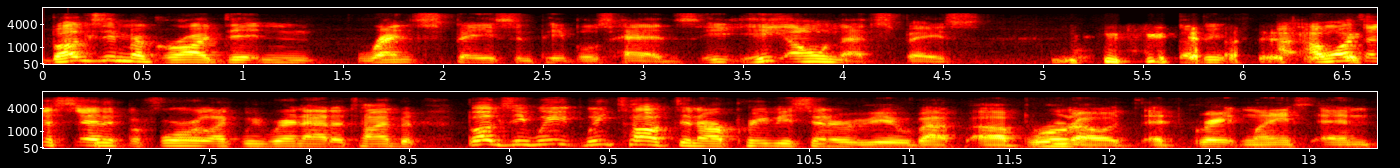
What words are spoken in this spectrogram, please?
Buggsy McGraw didn't rent space in people's heads. He he owned that space. I, I wanted to say that before, like we ran out of time. But Buggsy, we we talked in our previous interview about uh, Bruno at, at, great length, and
